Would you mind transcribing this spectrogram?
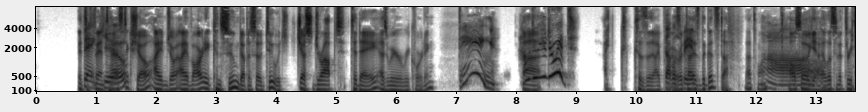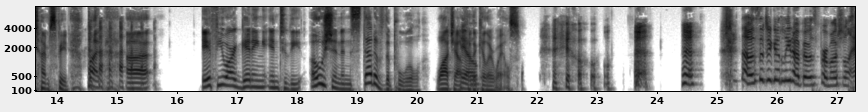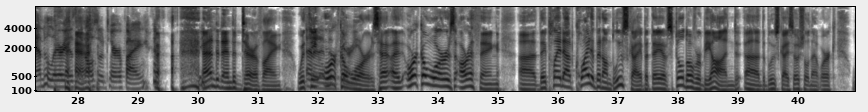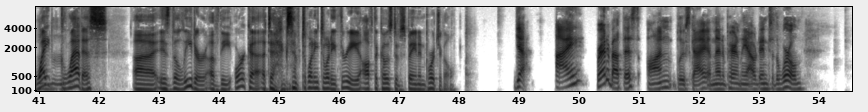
It's Thank a you. fantastic show. I enjoy. I have already consumed episode two, which just dropped today as we were recording. Dang. How Uh, do you do it? I because I Double prioritize speed. the good stuff. That's why. Aw. Also, yeah, I listen at three times speed. But uh, if you are getting into the ocean instead of the pool, watch out for the killer whales. that was such a good lead up. It was promotional and hilarious and also terrifying. and it ended terrifying with And the Orca scary. Wars. Uh, Orca Wars are a thing. Uh, they played out quite a bit on Bluesky, but they have spilled over beyond uh, the Bluesky social network. White Mm-hmm. Gladys. Uh, is the leader of the orca attacks of 2023 off the coast of Spain and Portugal. yeah. I read about this on Bluesky and then apparently out into the world.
